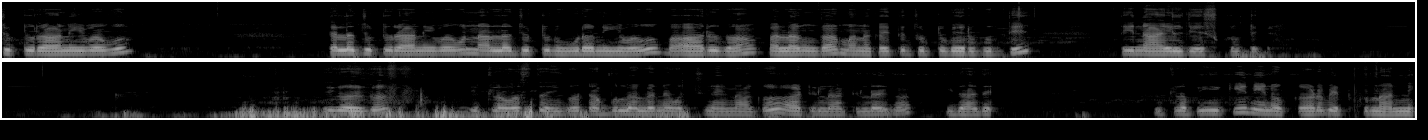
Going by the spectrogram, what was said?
జుట్టు రానివ్వవు. తెల్ల జుట్టు రానివ్వవు నల్ల జుట్టును ఊడనివ్వవు. బారుగా బలంగా మనకైతే జుట్టు పెరుగుద్ది. దీని ఆయిల్ చేసుకుంటే. ఇక ఇక ఇట్లా వస్తాయి ఇగో టబ్బులలోనే వచ్చినాయి నాకు. వాటిల్లో వాటిల్లో ఇక ఇది అదే ఇట్లా పీకి నేను ఒక్కడ పెట్టుకున్నా అన్నీ.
